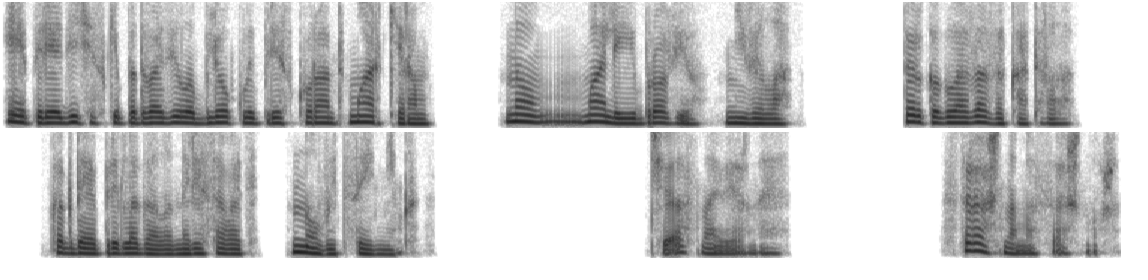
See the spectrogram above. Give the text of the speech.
Я периодически подводила блеклый прескурант маркером, но Мали и бровью не вела. Только глаза закатывала, когда я предлагала нарисовать новый ценник. Час, наверное. Страшно массаж нужен.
